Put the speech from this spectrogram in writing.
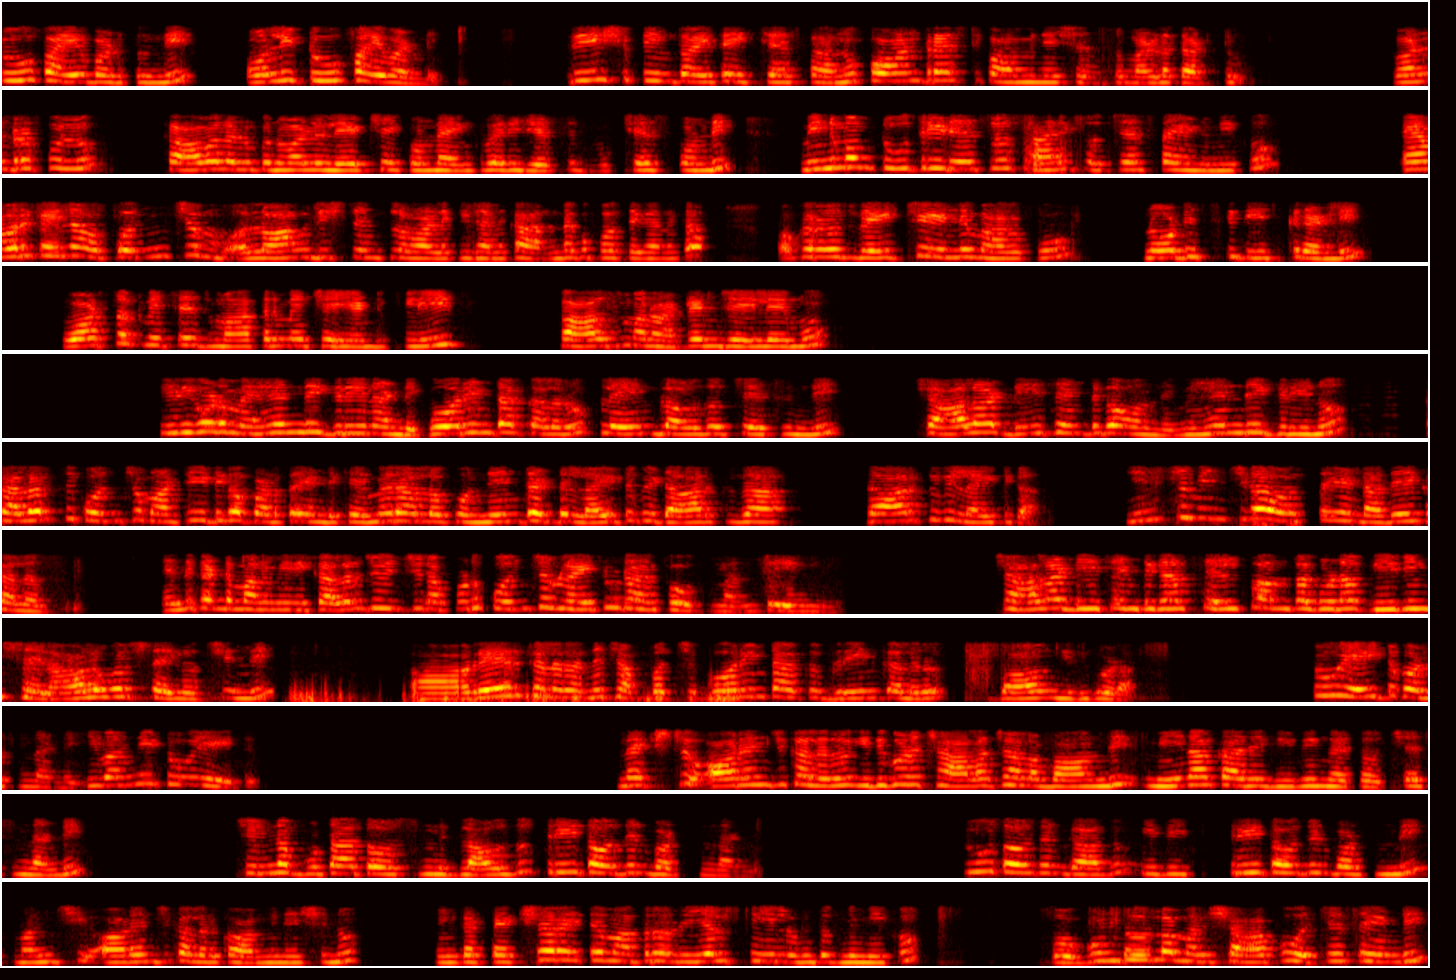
టూ ఫైవ్ పడుతుంది. ఓన్లీ టూ ఫైవ్ అండి. ఫ్రీ షిప్పింగ్తో అయితే ఇచ్చేస్తాను. కాంట్రాస్ట్ కాంబినేషన్స్ మళ్ళీ తట్టు వండర్ఫుల్ కావాలనుకున్న వాళ్ళు లేట్ చేయకుండా ఎంక్వైరీ చేసి బుక్ చేసుకోండి. మినిమం టూ త్రీ డేస్లో శారీస్ వచ్చేస్తాయండి మీకు. ఎవరికైనా కొంచెం లాంగ్ డిస్టెన్స్లో వాళ్ళకి కనుక అందకపోతే కనుక ఒక రోజు వెయిట్ చేయండి మాకు. నోటీస్కి తీసుకురండి. వాట్సాప్ మెసేజ్ మాత్రమే చేయండి ప్లీజ్ కాల్స్ మనం అటెండ్ చేయలేము. ఇది కూడా మెహందీ గ్రీన్ అండి. గోరింటా కలర్ ప్లెయిన్ బ్లౌజ్ వచ్చేసింది. చాలా డీసెంట్గా ఉంది. మెహందీ గ్రీన్ కలర్స్ కొంచెం అటు ఇటుగా పడతాయండి. కెమెరాలో కొన్ని ఏంటంటే లైట్వి డార్క్గా డార్క్వి లైట్గా ఇంచుమించుగా వస్తాయండి అదే కలర్స్. ఎందుకంటే మనం ఇది కలర్ చూపించినప్పుడు కొంచెం లైట్ డార్క్ అవుతుంది అంతే. చాలా డీసెంట్గా సెల్ఫ్ అంతా కూడా weaving style all over style వచ్చింది. రేర్ కలర్ అనే చెప్పొచ్చు. గోరింటాకు గ్రీన్ కలర్ బాగుంది ఇది కూడా. టూ ఎయిట్ పడుతుందండి. ఇవన్నీ two eight. Next orange colour ఇది కూడా చాలా చాలా బాగుంది. మీనాకారి వీవింగ్ అయితే వచ్చేసిందండి. చిన్న బుటాతో వస్తుంది బ్లౌజ్. త్రీ థౌజండ్ పడుతుందండి. టూ థౌజండ్ కాదు. ఇది త్రీ థౌజండ్ పడుతుంది. మంచి ఆరెంజ్ కలర్ కాంబినేషన్. ఇంకా టెక్స్చర్ అయితే మాత్రం రియల్ ఫీల్ ఉంటుంది మీకు. సో గుంటూరులో మన షాపు వచ్చేసేయండి.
